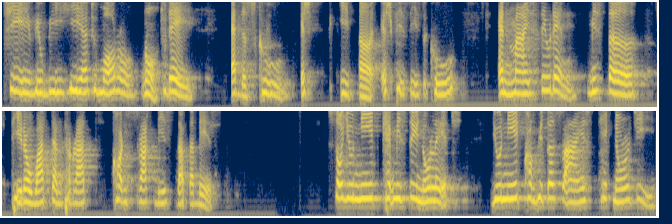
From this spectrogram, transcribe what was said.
she will be here tomorrow, no, today, at the school, uh, HPC school. And my student, Mr. Thirawat Jantarat, construct this database. So you need chemistry knowledge. You need computer science technology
